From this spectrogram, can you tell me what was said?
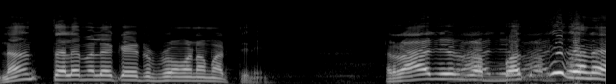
ನನ್ನ ತಲೆ ಮೇಲೆ ಕೈ ಇಟ್ಟು ಪ್ರಮಾಣ ಮಾಡ್ತೀನಿ. ರಾಜೇಂದ್ರ ಬದುಕಿದ್ದಾನೆ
